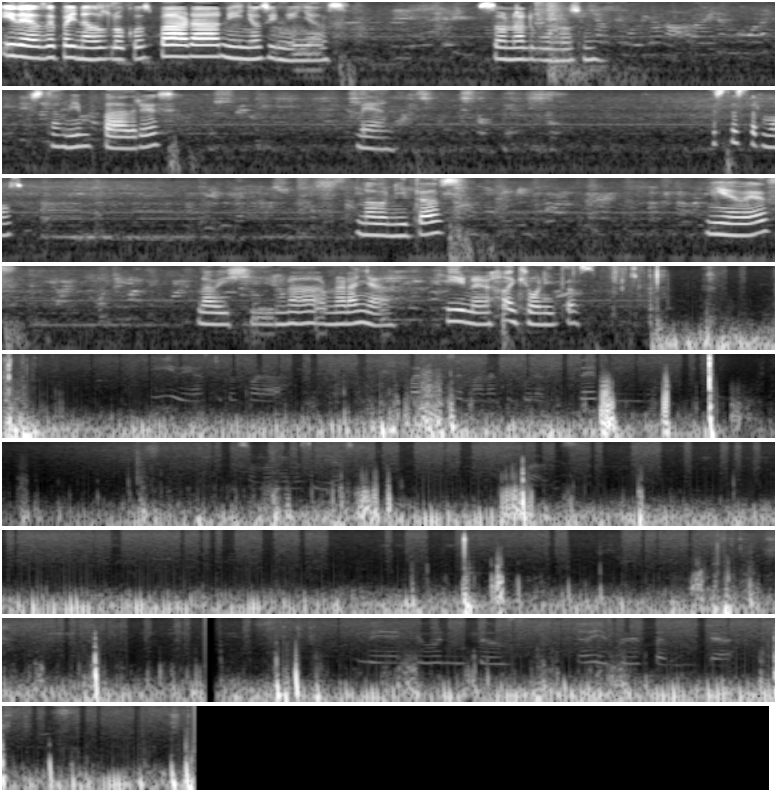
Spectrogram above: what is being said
Ideas de peinados locos para niños y niñas. Son algunos. Están bien padres. Vean. Este está hermoso. Nadonitas. Nieves. Una abejita, una, araña. Y ay, qué bonitas.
